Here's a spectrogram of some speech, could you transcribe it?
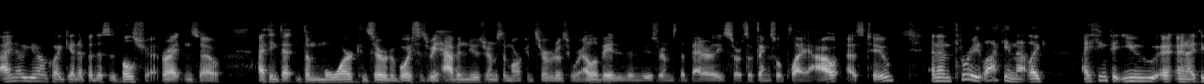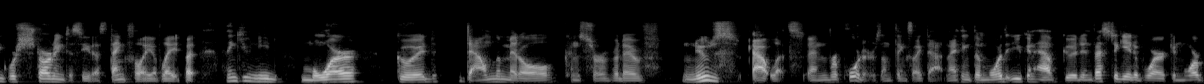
I know you don't quite get it, but this is bullshit," right? And so I think that the more conservative voices we have in newsrooms, the more conservatives who are elevated in newsrooms, the better these sorts of things will play out as two. And then three, lacking that, like I think that you and I think we're starting to see this, thankfully, of late. But I think you need more good, down the middle, conservative news outlets and reporters and things like that. And I think the more that you can have good investigative work and more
